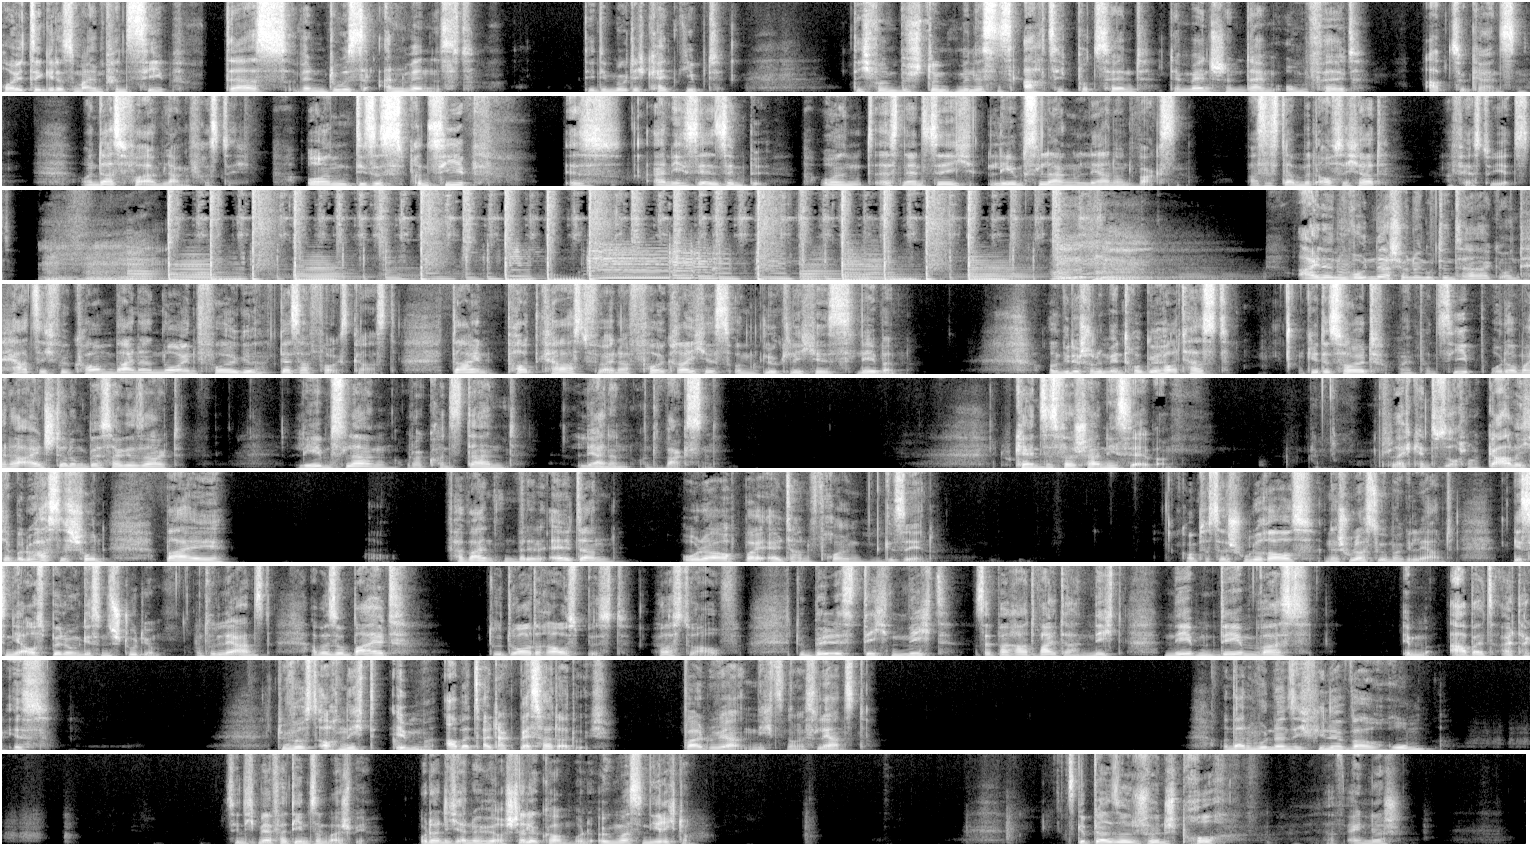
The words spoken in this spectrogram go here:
Heute geht es um ein Prinzip, das, wenn du es anwendest, dir die Möglichkeit gibt, dich von bestimmt mindestens 80 Prozent der Menschen in deinem Umfeld abzugrenzen. Und das vor allem langfristig. Und dieses Prinzip ist eigentlich sehr simpel. Und es nennt sich lebenslang Lernen und Wachsen. Was es damit auf sich hat, erfährst du jetzt. Einen wunderschönen guten Tag und herzlich willkommen bei einer neuen Folge des Erfolgscast. Dein Podcast für ein erfolgreiches und glückliches Leben. Und wie du schon im Intro gehört hast, geht es heute um ein Prinzip oder um eine Einstellung besser gesagt, lebenslang oder konstant lernen und wachsen. Du kennst es wahrscheinlich selber. Vielleicht kennst du es auch noch gar nicht, aber du hast es schon bei Verwandten, bei den Eltern oder auch bei älteren Freunden gesehen. Kommst aus der Schule raus, in der Schule hast du immer gelernt. Gehst in die Ausbildung, gehst ins Studium und du lernst, aber sobald du dort raus bist, hörst du auf. Du bildest dich nicht separat weiter, nicht neben dem, was im Arbeitsalltag ist. Du wirst auch nicht im Arbeitsalltag besser dadurch, weil du ja nichts Neues lernst. Und dann wundern sich viele, warum sie nicht mehr verdienen zum Beispiel. Oder nicht an eine höhere Stelle kommen oder irgendwas in die Richtung. Es gibt da so einen schönen Spruch auf Englisch.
